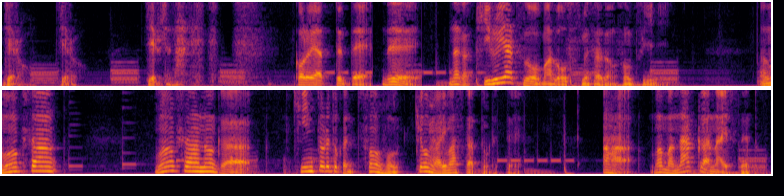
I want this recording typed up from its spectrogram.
ジェロ、ジェロ。ジェルじゃない。これやってて。で、なんか着るやつをまずおすすめされたの、その次に。あの、モノクさん、モノクさんはなんか、筋トレとかそもそも興味ありますかって言われて。ああ、まあまあなくはないですね、と。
